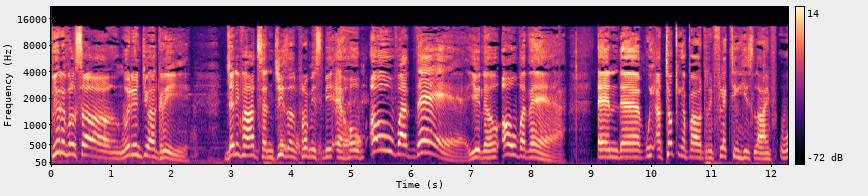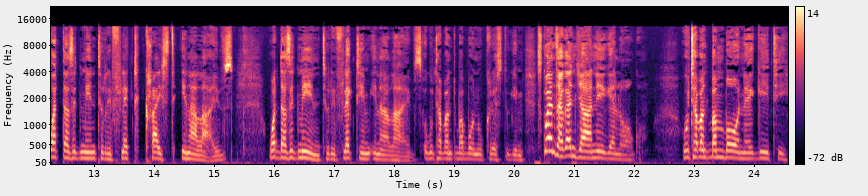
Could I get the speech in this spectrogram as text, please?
Beautiful song, wouldn't you agree? Jennifer Hudson, Jesus promised me a home over there, you know, over there. And uh, we are talking about reflecting his life. What does it mean to reflect Christ in our lives? What does it mean to reflect him in our lives? Ukuthi abantu babone uKristu kimi. Sikwenza kanjani ke lokho? Ukuthi abantu bambone kithi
